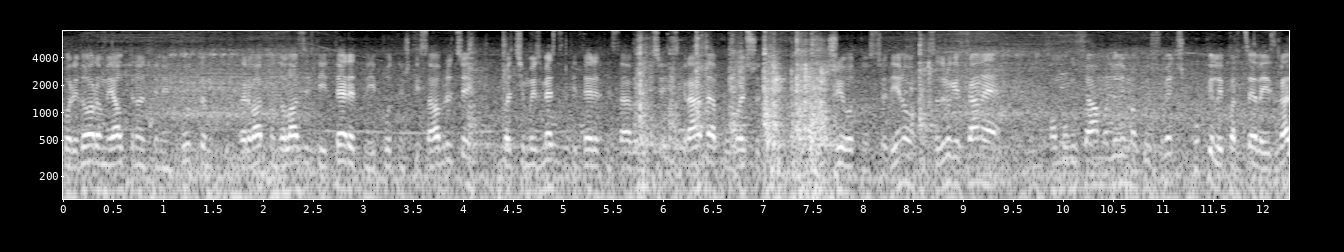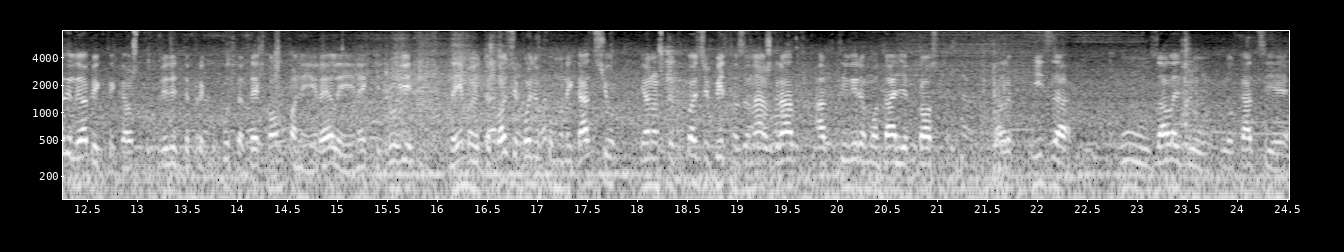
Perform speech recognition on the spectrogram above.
koridorom i alternativnim putem verovatno dolaziti i teretni i putnički saobraćaj, pa ćemo izmestiti teretni saobraćaj iz grada, poboljšati životnu sredinu. Sa druge strane, omogućavamo ljudima koji su već kupili parcele i izgradili objekte, kao što vidite preko puta D-Company, Reli i neki drugi, da imaju takođe bolju komunikaciju i ono što je takođe bitno za naš grad, aktiviramo dalje prostor. Dakle, iza u zaleđu lokacije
